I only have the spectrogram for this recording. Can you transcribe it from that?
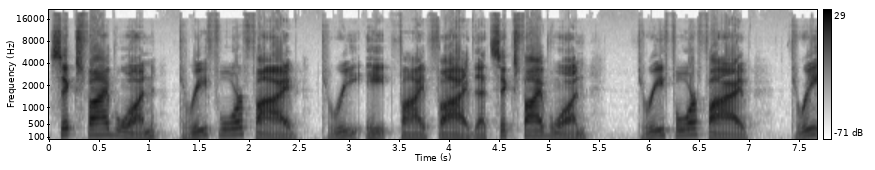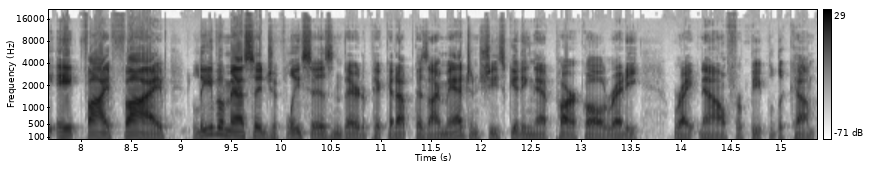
651 345 3855. That's 651 345 3855. Leave a message if Lisa isn't there to pick it up because I imagine she's getting that park already right now for people to come.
